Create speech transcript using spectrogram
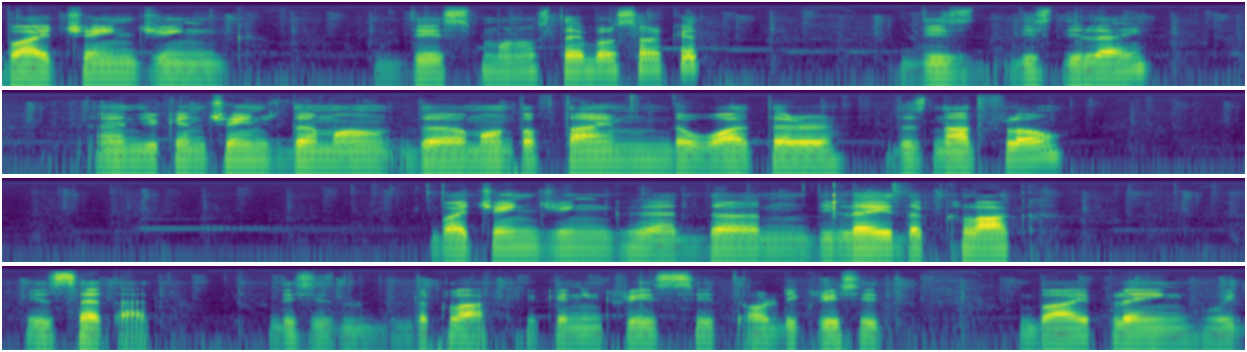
by changing this monostable circuit this this delay. And you can change the amount the amount of time the water does not flow by changing uh, the um, delay the clock is set at. This is the clock. You can increase it or decrease it by playing with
